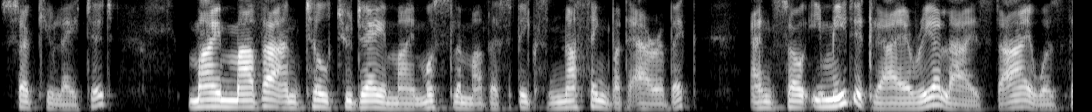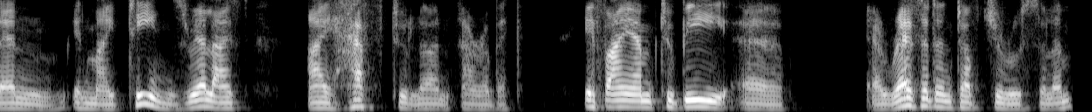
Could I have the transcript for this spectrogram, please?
circulated. My mother, until today, my Muslim mother, speaks nothing but Arabic. And so immediately I realized, I was then in my teens, realized I have to learn Arabic. If I am to be a a resident of Jerusalem.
